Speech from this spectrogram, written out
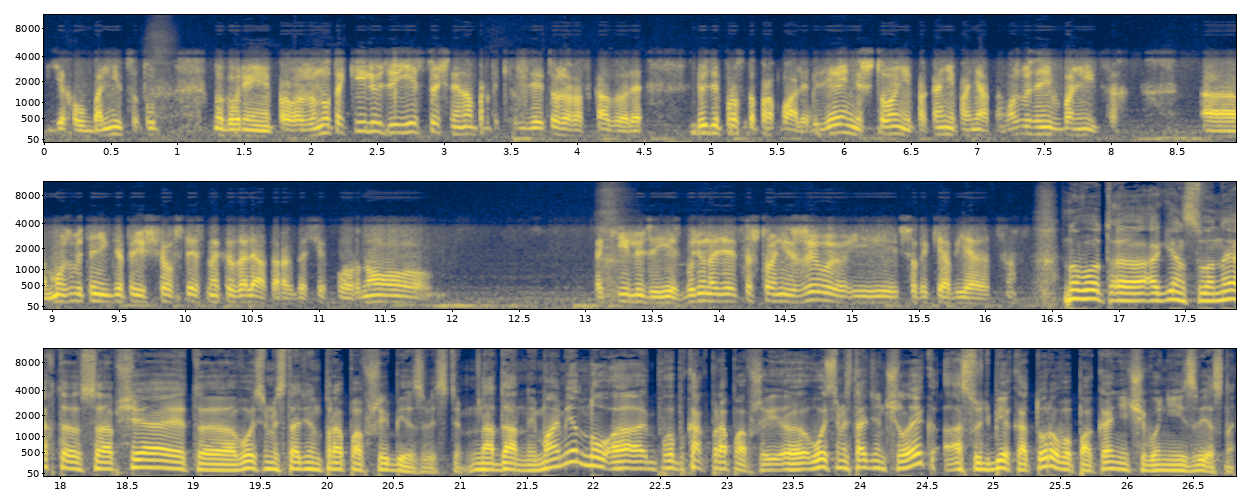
ехал в больницу, тут много времени провожу. Ну, такие люди есть точно, и нам про таких людей тоже рассказывали. Люди просто пропали. Где они, что они, пока непонятно. Может быть, они в больницах. Э, может быть, они где-то еще в следственных изоляторах до сих пор. Но Такие люди есть. Будем надеяться, что они живы и все-таки объявятся. Ну вот э, агентство Нехта сообщает 81 пропавший без вести. На данный момент, ну, а, как пропавший? 81 человек, о судьбе которого пока ничего не известно.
